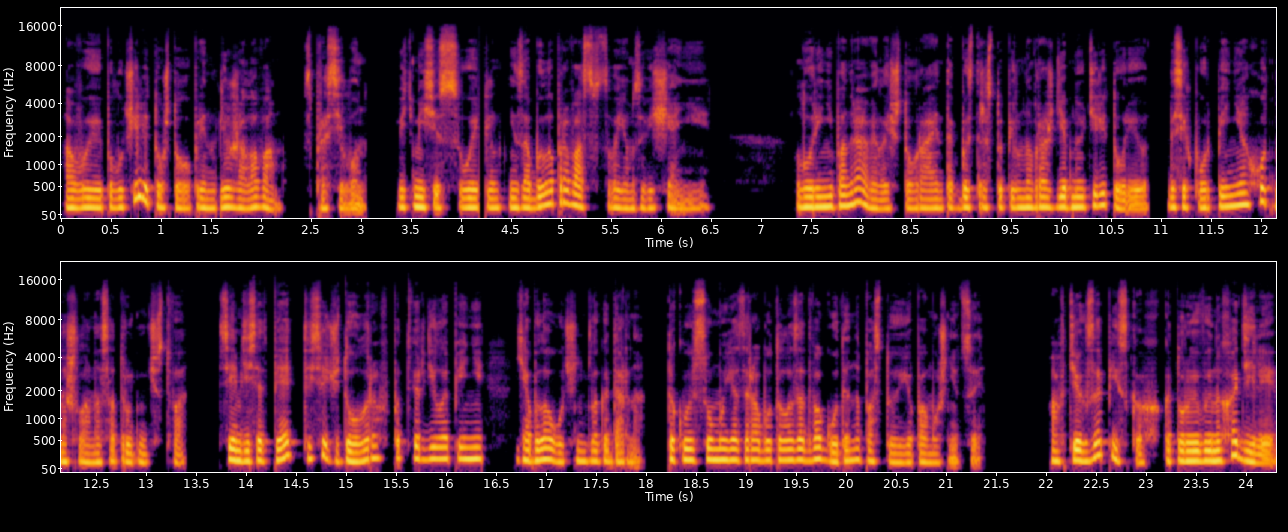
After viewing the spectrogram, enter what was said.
«А вы получили то, что принадлежало вам?» – спросил он. «Ведь миссис Уэклинг не забыла про вас в своем завещании». Лори не понравилось, что Райан так быстро ступил на враждебную территорию. До сих пор Пенни охотно шла на сотрудничество. «75 тысяч долларов», – подтвердила Пенни. «Я была очень благодарна. Такую сумму я заработала за два года на посту ее помощницы. А в тех записках, которые вы находили,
